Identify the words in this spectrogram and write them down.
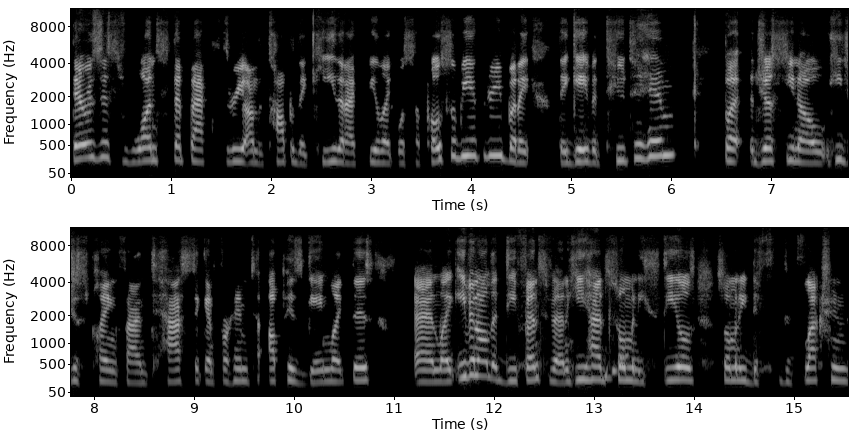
there was this one step back three on the top of the key that I feel like was supposed to be a three, but they gave a two to him. But just, you know, he just playing fantastic. And for him to up his game like this, and like even on the defensive end, he had so many steals, so many def- deflections,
